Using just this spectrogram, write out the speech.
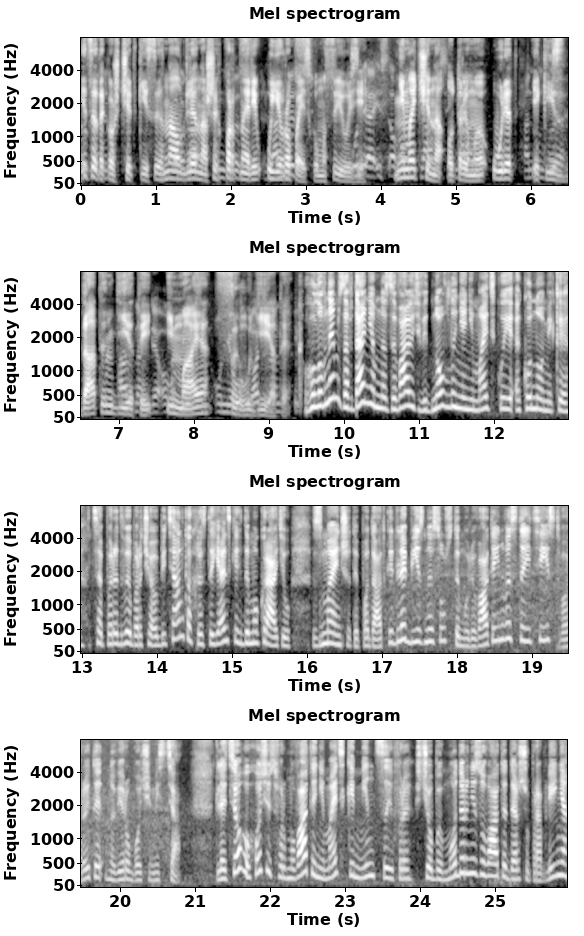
І це також чіткий сигнал для наших партнерів у Європейському Союзі. Німеччина отримує уряд, який здатен діяти і має силу діяти. Головним завданням називають відновлення німецької економіки. Це передвиборча обіцянка християнських демократів зменшити податки для бізнесу, стимулювати інвестиції, створити нові робочі місця. Для цього хочуть сформувати німецькі мінцифри, щоб модернізувати держуправління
